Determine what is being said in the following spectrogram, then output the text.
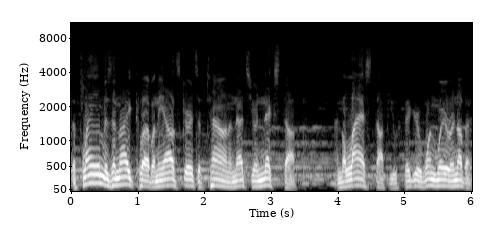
The Flame is a nightclub on the outskirts of town, and that's your next stop. And the last stop, you figure, one way or another.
